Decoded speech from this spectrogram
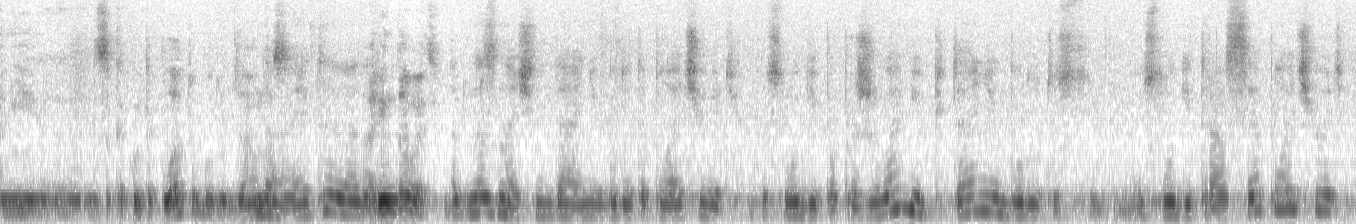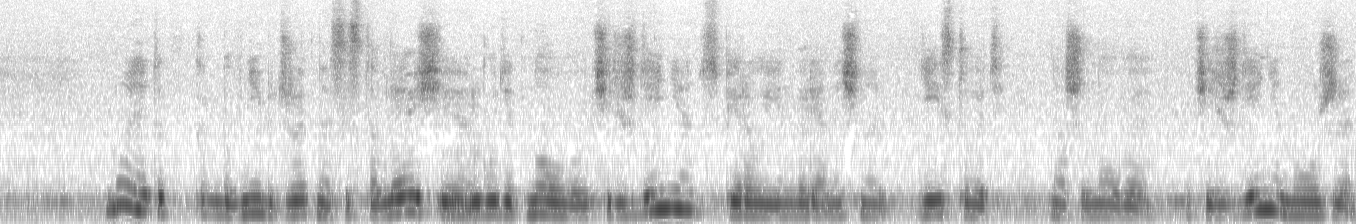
Они э, за какую-то плату будут, да, у нас Да, это арендовать? Однозначно, да, они будут оплачивать услуги по проживанию, питанию, будут ус- услуги трассы оплачивать. Ну, это как бы внебюджетная составляющая. Мгм. Будет новое учреждение. С 1 января начнут действовать наше новое учреждение, но уже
